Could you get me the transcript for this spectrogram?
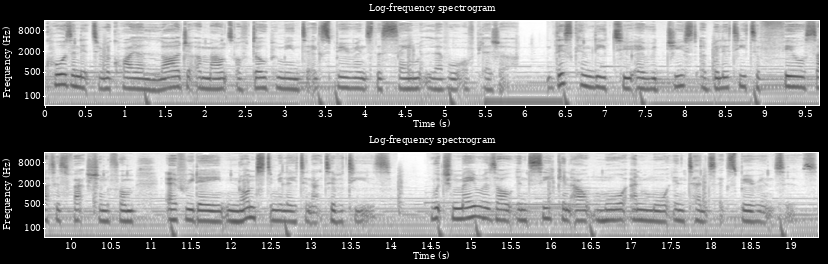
causing it to require larger amounts of dopamine to experience the same level of pleasure. This can lead to a reduced ability to feel satisfaction from everyday non stimulating activities, which may result in seeking out more and more intense experiences.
